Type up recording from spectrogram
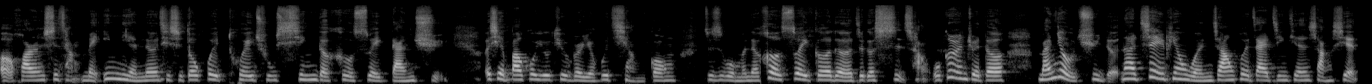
呃华人市场每一年呢，其实都会推出新的贺岁单曲，而且包括 YouTuber 也会抢攻，就是我们的贺岁歌的这个市场。我个人觉得蛮有趣的。那这一篇文章会在今天上线，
